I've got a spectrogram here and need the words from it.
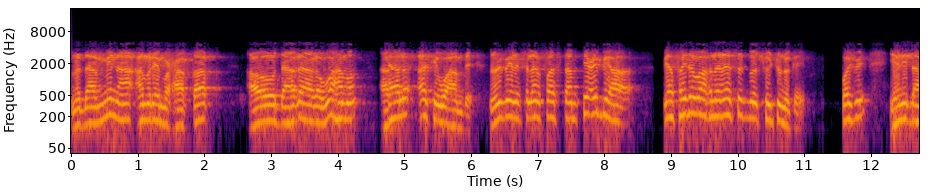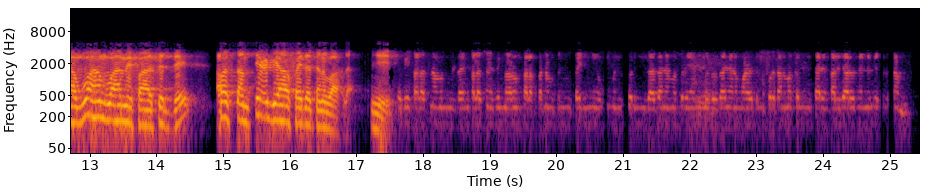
نو دا منا امر محقق او داغه هغه وهم قال اسی وهم دی نو نبی اسلام فاستمتع بها بیا فائدہ واخله رسد به سوچونه کوي پښوی یعنی دا وهم وهم فاسد دی فاستمتع بها فائدہ تن واخله جی قال جارو النبي صلى الله عليه وسلم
